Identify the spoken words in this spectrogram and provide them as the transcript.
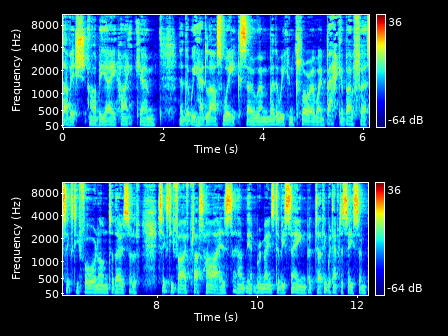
dovish RBA hike um, that we had last week. So um, whether we can claw our way back above uh, 64 and on to those sort of 65 plus highs um, remains to be seen. But I think we'd have to see some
